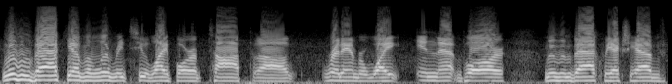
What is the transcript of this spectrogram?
Moving back, you have a Liberty 2 light bar up top, uh, red, amber, white in that bar. Moving back, we actually have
